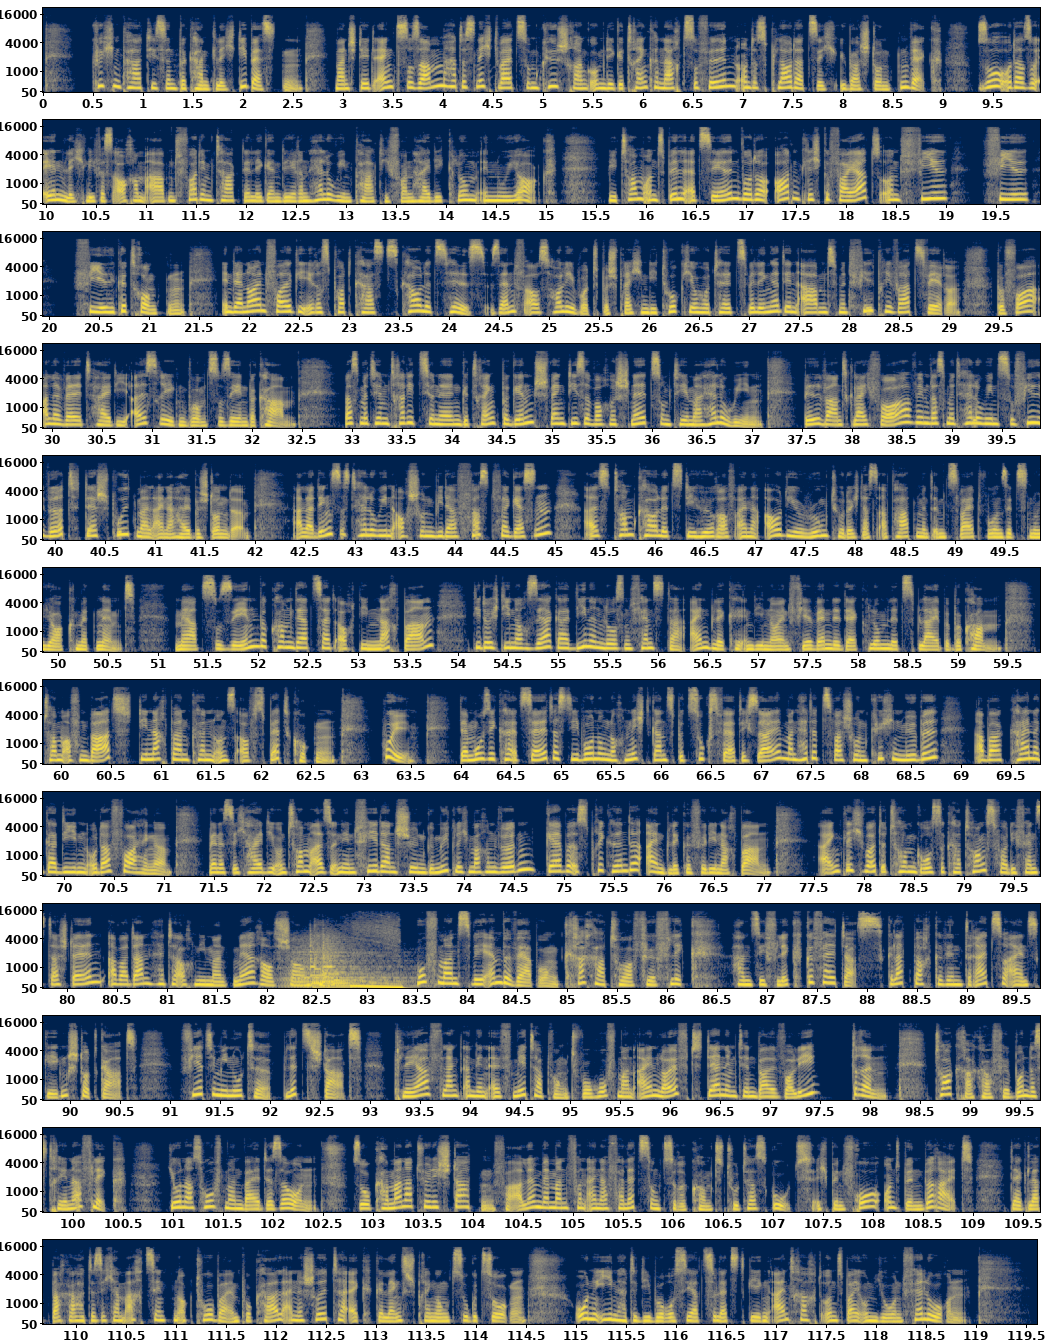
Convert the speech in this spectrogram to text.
Küchenpartys sind bekanntlich die besten. Man steht eng zusammen, hat es nicht weit zum Kühlschrank, um die Getränke nachzufüllen und es plaudert sich über Stunden weg. So oder so ähnlich lief es auch am Abend vor dem Tag der legendären Halloween-Party von Heidi Klum in New York. Wie Tom und Bill erzählen, wurde ordentlich gefeiert und viel, viel, viel getrunken. In der neuen Folge ihres Podcasts Kaulitz Hills, Senf aus Hollywood, besprechen die Tokyo Hotel Zwillinge den Abend mit viel Privatsphäre, bevor alle Welt Heidi als Regenwurm zu sehen bekam. Was mit dem traditionellen Getränk beginnt, schwenkt diese Woche schnell zum Thema Halloween. Bill warnt gleich vor, wem das mit Halloween zu viel wird, der spult mal eine halbe Stunde. Allerdings ist Halloween auch schon wieder fast vergessen, als Tom Kaulitz die Hörer auf eine Audio-Roomtour durch das Apartment im Zweitwohnsitz New York mitnimmt. Mehr zu sehen bekommen derzeit auch die Nachbarn, die durch die noch sehr gardinenlosen Fenster Einblicke in die neuen vier Wände der Klumlitz-Bleibe bekommen. Tom offenbart, die Nachbarn können uns aufs Bett gucken. Hui. Der Musiker erzählt, dass die Wohnung noch nicht ganz bezugsfertig sei. Man hätte zwar schon Küchenmöbel, aber keine Gardinen oder Vorhänge. Wenn es sich Heidi und Tom also in den Federn schön gemütlich machen würden, gäbe es prickelnde Einblicke für die Nachbarn. Eigentlich wollte Tom große Kartons vor die Fenster stellen, aber dann hätte auch niemand mehr rausschauen können. Hofmanns WM-Bewerbung, Krachertor für Flick. Hansi Flick gefällt das. Gladbach gewinnt 3 zu 1 gegen Stuttgart. Vierte Minute, Blitzstart. Player flankt an den Elfmeterpunkt, wo Hofmann einläuft, der nimmt den Ball Volley, drin. Torkracher für Bundestrainer Flick. Jonas Hofmann bei The Zone. So kann man natürlich starten. Vor allem, wenn man von einer Verletzung zurückkommt, tut das gut. Ich bin froh und bin bereit. Der Gladbacher hatte sich am 18. Oktober im Pokal eine Schultereck-Gelenkssprengung zugezogen. Ohne ihn hatte die Borussia zuletzt gegen Eintracht und bei Union verloren.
